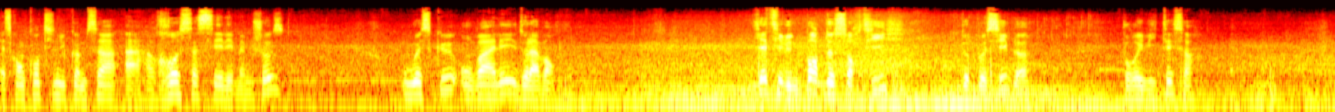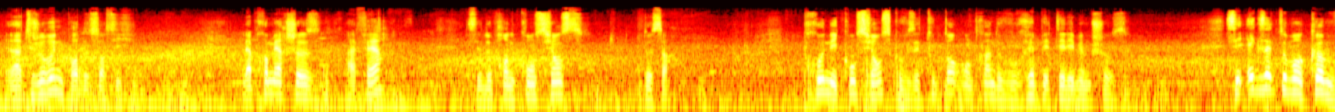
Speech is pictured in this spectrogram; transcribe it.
Est-ce qu'on continue comme ça à ressasser les mêmes choses? Ou est-ce qu'on va aller de l'avant? Y a-t-il une porte de sortie de possible pour éviter ça? Il y en a toujours une porte de sortie. La première chose à faire, c'est de prendre conscience de ça. Prenez conscience que vous êtes tout le temps en train de vous répéter les mêmes choses. C'est exactement comme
